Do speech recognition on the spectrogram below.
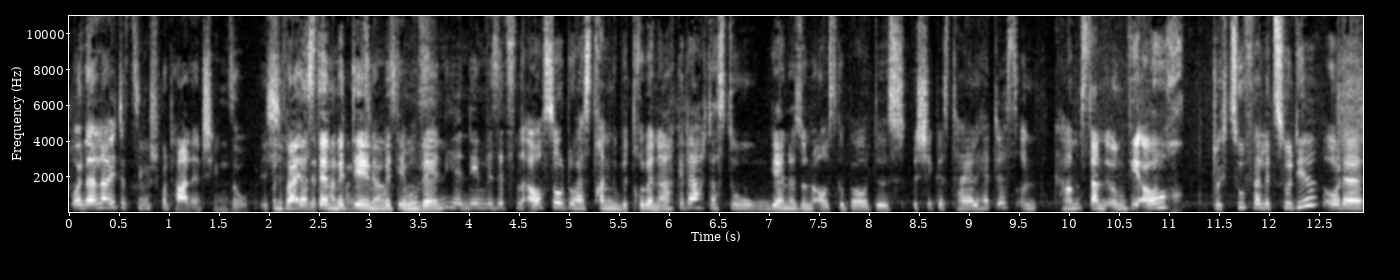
Und dann habe ich das ziemlich spontan entschieden. So, ich Und war das denn mit dem, mit dem Van hier, in dem wir sitzen, auch so? Du hast dran drüber nachgedacht, dass du gerne so ein ausgebautes, schickes Teil hättest und kam es dann irgendwie auch durch Zufälle zu dir oder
